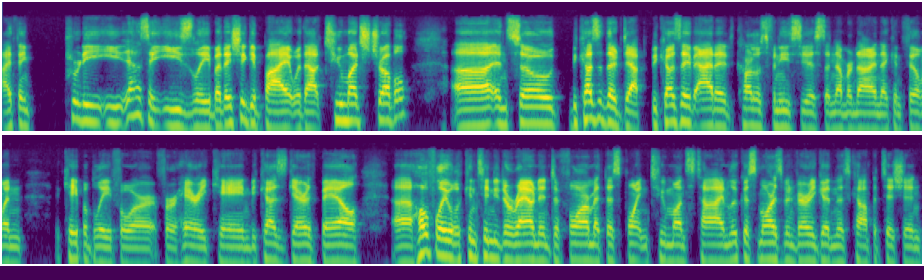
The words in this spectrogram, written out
I think pretty, I don't say easily, but they should get by it without too much trouble. Uh, and so, because of their depth, because they've added Carlos Vinicius, the number nine that can fill in capably for for Harry Kane because Gareth Bale uh, hopefully will continue to round into form at this point in two months' time. Lucas Moura has been very good in this competition.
